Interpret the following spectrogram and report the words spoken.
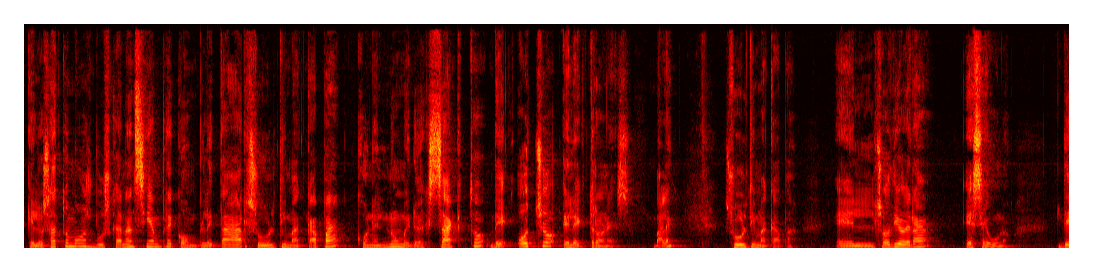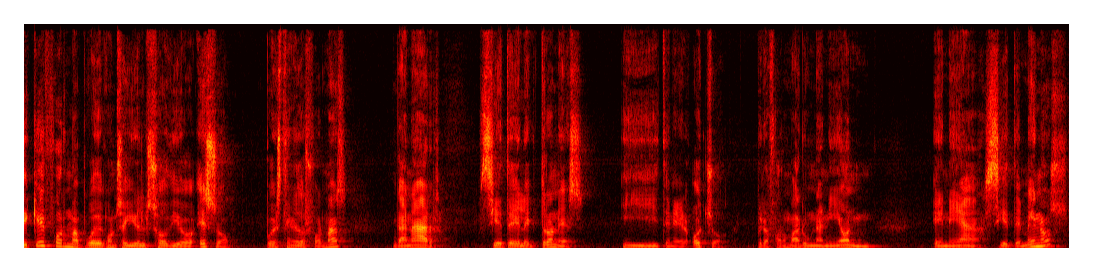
que los átomos buscarán siempre completar su última capa con el número exacto de 8 electrones, ¿vale? Su última capa. El sodio era S1. ¿De qué forma puede conseguir el sodio eso? Pues tiene dos formas. Ganar 7 electrones y tener 8, pero formar un anión Na7 menos,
